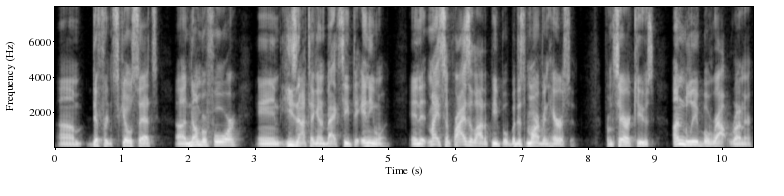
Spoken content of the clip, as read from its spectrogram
um, different skill sets. Uh, number four, and he's not taking a back seat to anyone. And it might surprise a lot of people, but it's Marvin Harrison from Syracuse. Unbelievable route runner.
